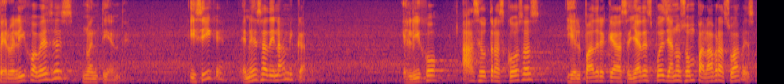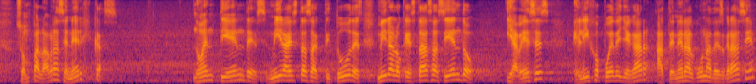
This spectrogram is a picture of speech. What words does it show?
Pero el hijo a veces no entiende y sigue en esa dinámica. El hijo hace otras cosas y el padre que hace, ya después ya no son palabras suaves, son palabras enérgicas. No entiendes, mira estas actitudes, mira lo que estás haciendo. Y a veces el hijo puede llegar a tener alguna desgracia,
